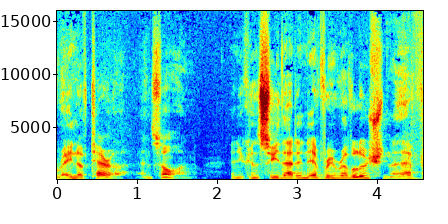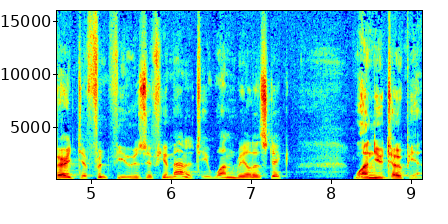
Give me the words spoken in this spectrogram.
reign of terror, and so on. And you can see that in every revolution. They have very different views of humanity one realistic, one utopian.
